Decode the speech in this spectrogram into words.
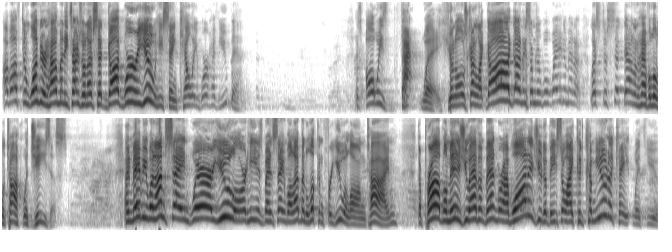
I've often wondered how many times when I've said, God, where are you? He's saying, Kelly, where have you been? It's always that way. You know, it's kind of like, God, God, and sometimes, well, wait a minute. Let's just sit down and have a little talk with Jesus. And maybe when I'm saying, Where are you, Lord? He has been saying, Well, I've been looking for you a long time. The problem is, you haven't been where I've wanted you to be so I could communicate with you.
